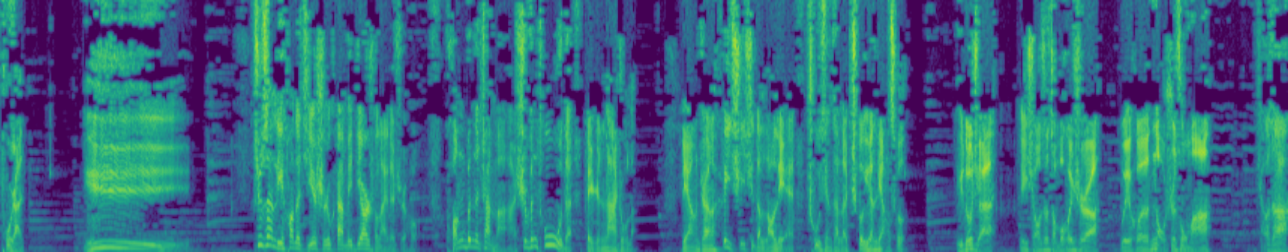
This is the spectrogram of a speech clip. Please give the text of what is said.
突然，吁。就在李浩的结石快要被颠出来的时候，狂奔的战马十分突兀的被人拉住了，两张黑漆漆的老脸出现在了车辕两侧。宇多犬，你小子怎么回事啊？为何闹事送马？小子，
